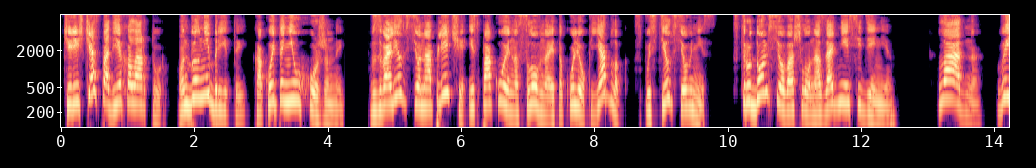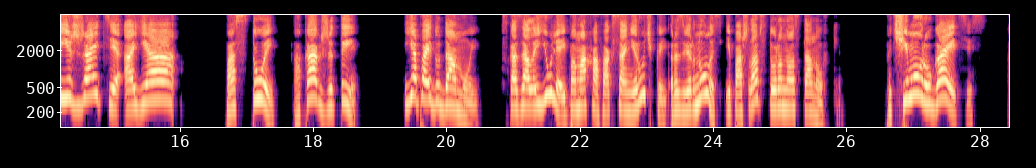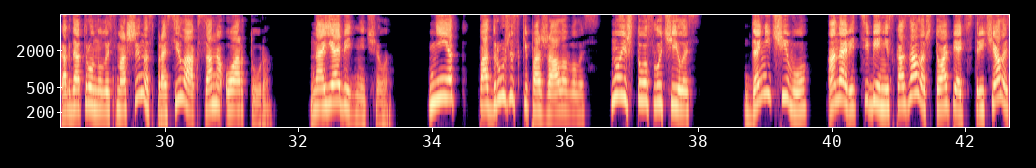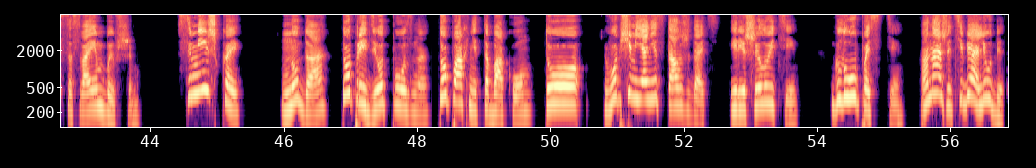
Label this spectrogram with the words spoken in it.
Через час подъехал Артур. Он был небритый, какой-то неухоженный. Взвалил все на плечи и спокойно, словно это кулек яблок, спустил все вниз. С трудом все вошло на заднее сиденье. «Ладно, вы езжайте, а я...» «Постой! А как же ты?» «Я пойду домой», сказала Юля и, помахав Оксане ручкой, развернулась и пошла в сторону остановки. «Почему ругаетесь?» Когда тронулась машина, спросила Оксана у Артура. Наябедничала. «Нет, Подружески пожаловалась. Ну и что случилось? Да ничего. Она ведь тебе не сказала, что опять встречалась со своим бывшим. С Мишкой? Ну да. То придет поздно, то пахнет табаком, то... В общем, я не стал ждать и решил уйти. Глупости. Она же тебя любит.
